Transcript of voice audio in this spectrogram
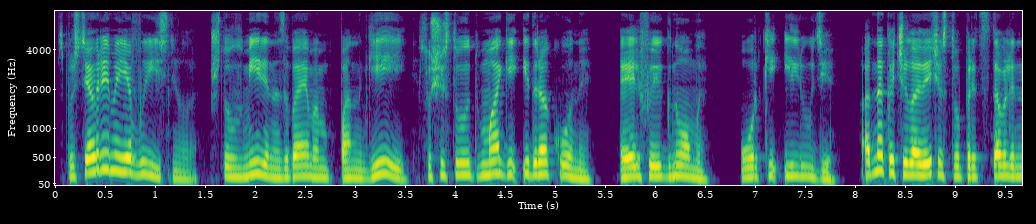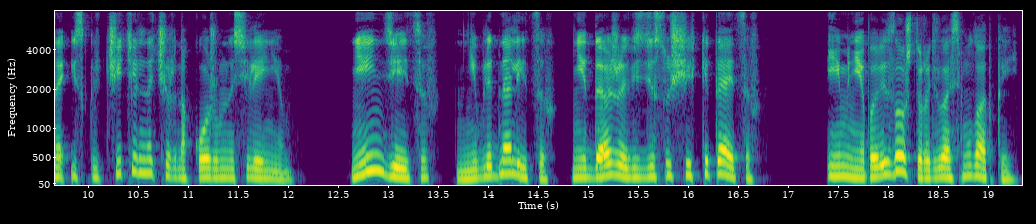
Спустя время я выяснила, что в мире, называемом Пангеей, существуют маги и драконы, эльфы и гномы, орки и люди. Однако человечество представлено исключительно чернокожим населением. Ни индейцев, ни бледнолицых, ни даже вездесущих китайцев. И мне повезло, что родилась мулаткой.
